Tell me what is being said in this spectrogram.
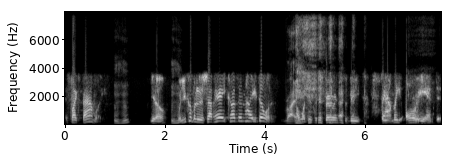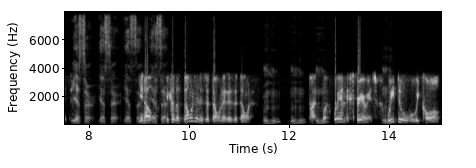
it's like family. Mm-hmm. You know, Mm-hmm. when you come into the shop, hey cousin, how you doing? Right. I want this experience to be family oriented. Yes, sir. Yes, sir. Yes, sir. You know, yes, sir. because a donut is a donut is a donut. mm-hmm, mm-hmm, But we're- we're an experience. We do what we call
